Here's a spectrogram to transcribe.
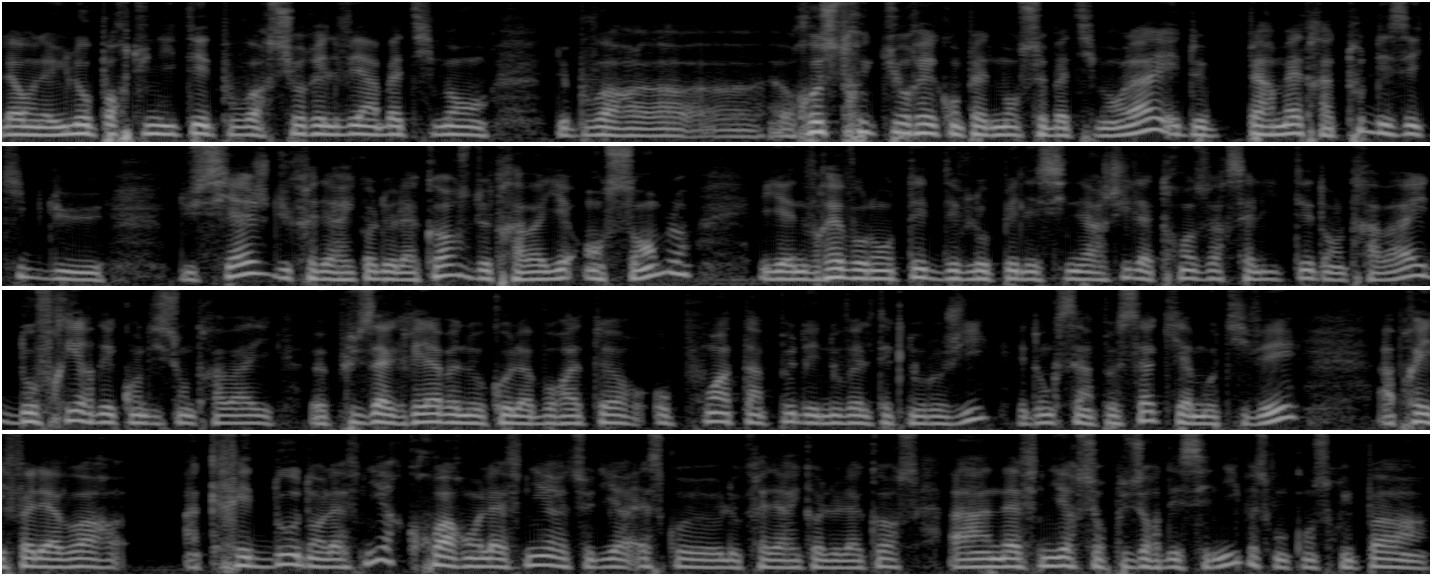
Là, on a eu l'opportunité de pouvoir surélever un bâtiment, de pouvoir restructurer complètement ce bâtiment-là et de permettre à toutes les équipes du, siège du Crédit Agricole de la Corse de travailler ensemble. Il y a une vraie volonté de développer les synergies, la transversalité dans le travail, d'offrir des conditions de travail euh, plus agréables à nos collaborateurs au point un peu des nouvelles technologies. Et donc c'est un peu ça qui a motivé. Après, il fallait avoir un credo dans l'avenir, croire en l'avenir et se dire est-ce que le Crédit Agricole de la Corse a un avenir sur plusieurs décennies? Parce qu'on ne construit pas un,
